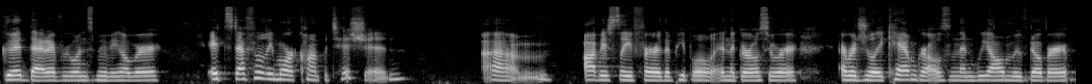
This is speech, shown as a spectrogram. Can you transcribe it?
good that everyone's moving over. It's definitely more competition. Um, obviously, for the people and the girls who were originally cam girls, and then we all moved over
